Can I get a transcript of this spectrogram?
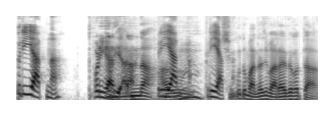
뿌리 뿌리 안안 나. 나. 뿌리 안 나. 뿌리 안 나. 친구도 만나지 말아야 되겠다.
